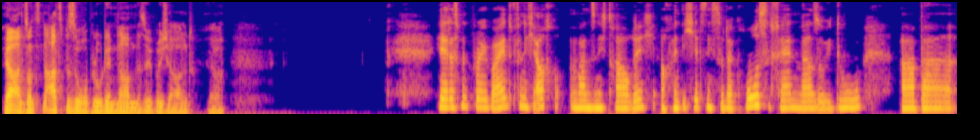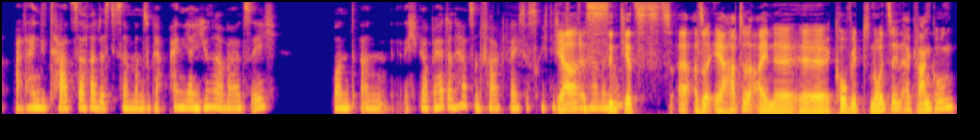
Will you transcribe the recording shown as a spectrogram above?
ja, ansonsten Arztbesuche, Blutentnahmen, das übrige halt, ja. Ja, das mit Bray White finde ich auch wahnsinnig traurig, auch wenn ich jetzt nicht so der große Fan war, so wie du. Aber allein die Tatsache, dass dieser Mann sogar ein Jahr jünger war als ich und an, ich glaube, er hat einen Herzinfarkt, wenn ich das richtig Ja, es habe, sind ne? jetzt, also er hatte eine äh, Covid-19-Erkrankung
